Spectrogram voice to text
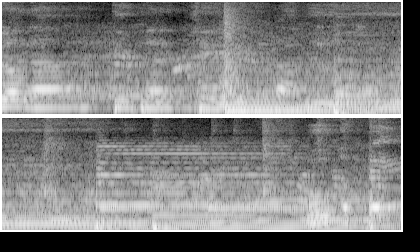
တော့ငါတိတ်ခဲ့ပါပြီ Oh, a baby.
